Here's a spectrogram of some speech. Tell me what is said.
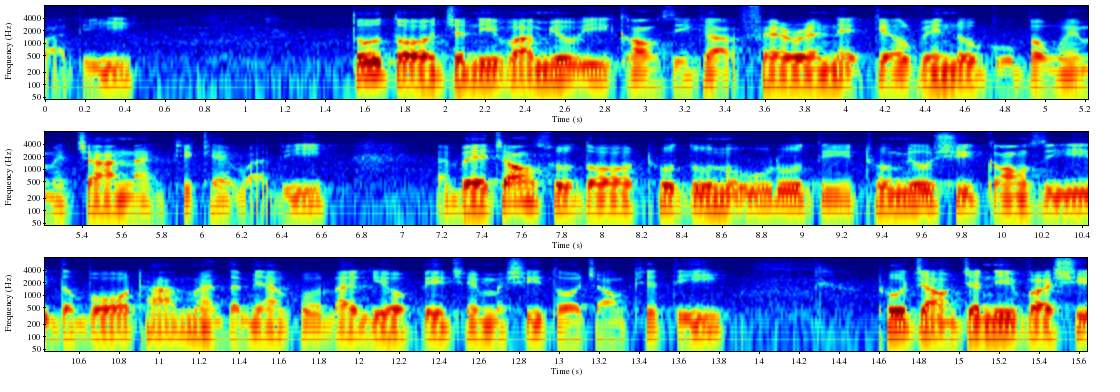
ပါသည်သို့တော်ဂျနီဗာမြို့၏ကောင်စီက Ferrer နှင့် Kelvin တို့ကိုပဝင်မကြနိုင်ဖြစ်ခဲ့ပါသည်အဘဲကြောင့်ဆိုသော ထိုသူနှစ်ဦးတို့သည် ထိုမျိုးရှိကောင်စီ၏သဘောထားမှန်သမျှကိုလိုက်လျောပေးခြင်းမရှိသောကြောင့်ဖြစ်သည် ထို့ကြောင့်ဂျနီဗာရှိ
